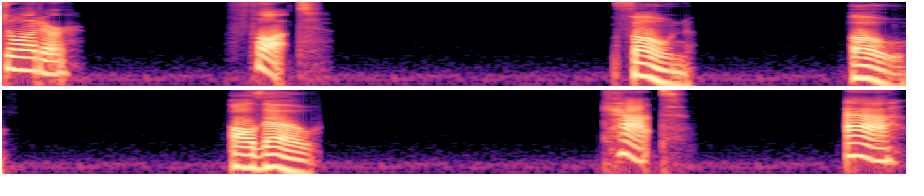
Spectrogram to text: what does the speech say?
daughter, thought, phone, oh, although, cat, ah,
